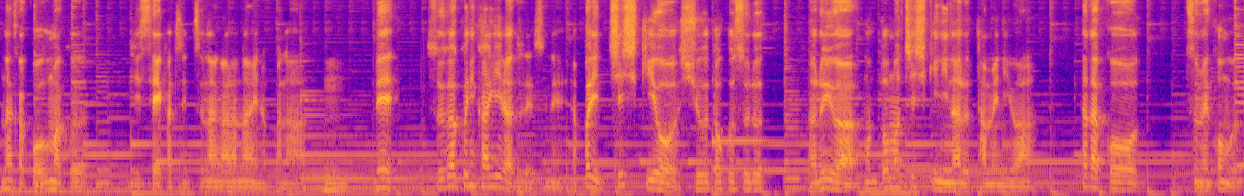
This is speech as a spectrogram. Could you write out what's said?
なんかこううまく実生活につながらないのかな。うん。で数学に限らずですねやっぱり知識を習得するあるいは本当の知識になるためにはただこう詰め込む、え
